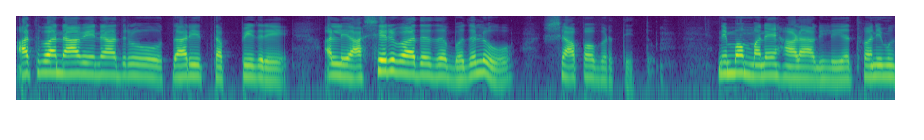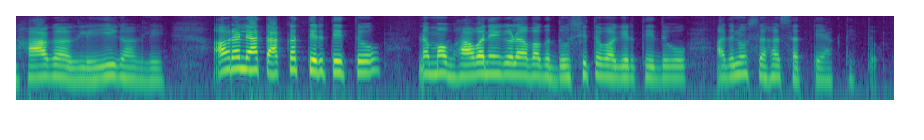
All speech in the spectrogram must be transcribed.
ಅಥವಾ ನಾವೇನಾದರೂ ದಾರಿ ತಪ್ಪಿದರೆ, ಅಲ್ಲಿ ಆಶೀರ್ವಾದದ ಬದಲು ಶಾಪ ಬರ್ತಿತ್ತು. ನಿಮ್ಮ ಮನೆ ಹಾಳಾಗಲಿ, ಅಥವಾ ನಿಮಗೆ ಹಾಗಾಗಲಿ, ಈಗಾಗಲಿ, ಅವರಲ್ಲಿ ಆ ತಾಕತ್ತಿರ್ತಿತ್ತು ನಮ್ಮ ಭಾವನೆಗಳು ಅವಾಗ ದೂಷಿತವಾಗಿರ್ತಿದ್ವು. ಅದನ್ನು ಸಹ ಸತ್ಯ ಆಗ್ತಿತ್ತು.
